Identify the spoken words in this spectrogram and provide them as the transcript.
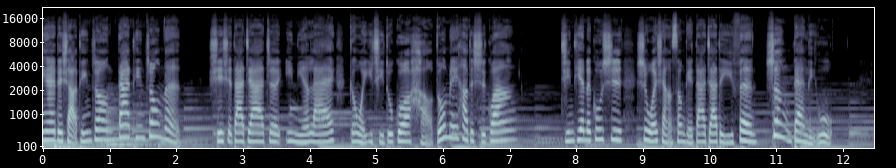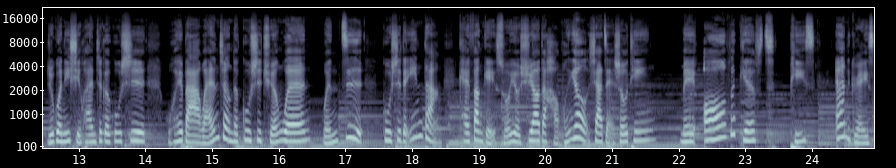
亲爱的小听众、大听众们，谢谢大家这一年来跟我一起度过好多美好的时光。今天的故事是我想送给大家的一份圣诞礼物。如果你喜欢这个故事，我会把完整的故事全文、文字、故事的音档开放给所有需要的好朋友下载收听。May all the gifts, peace, and grace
